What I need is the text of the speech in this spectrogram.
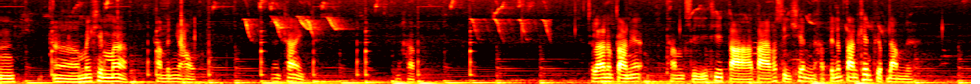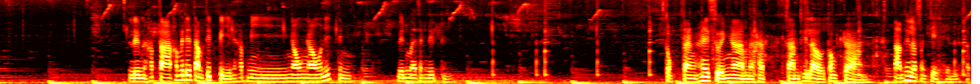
ลไม่เข้มมากทำเป็นเงาไม่ใช่นะครับเสร็จแล้วน้ำตาลเนี้ยทำสีที่ตาตาเขาสีเข้มนะครับ เป็นน้ำตาลเข้มเกือบดำเลยลืมนะครับ ตาเขาไม่ได้ดำติดปีนะครับ มีเงาเงานิดหนึ่งเว้นไว้สักนิดหนึ่งตกแต่งให้สวยงามนะครับ ตามที่เราต้องการ ตามที่เราสังเกตเห็นนะครับ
